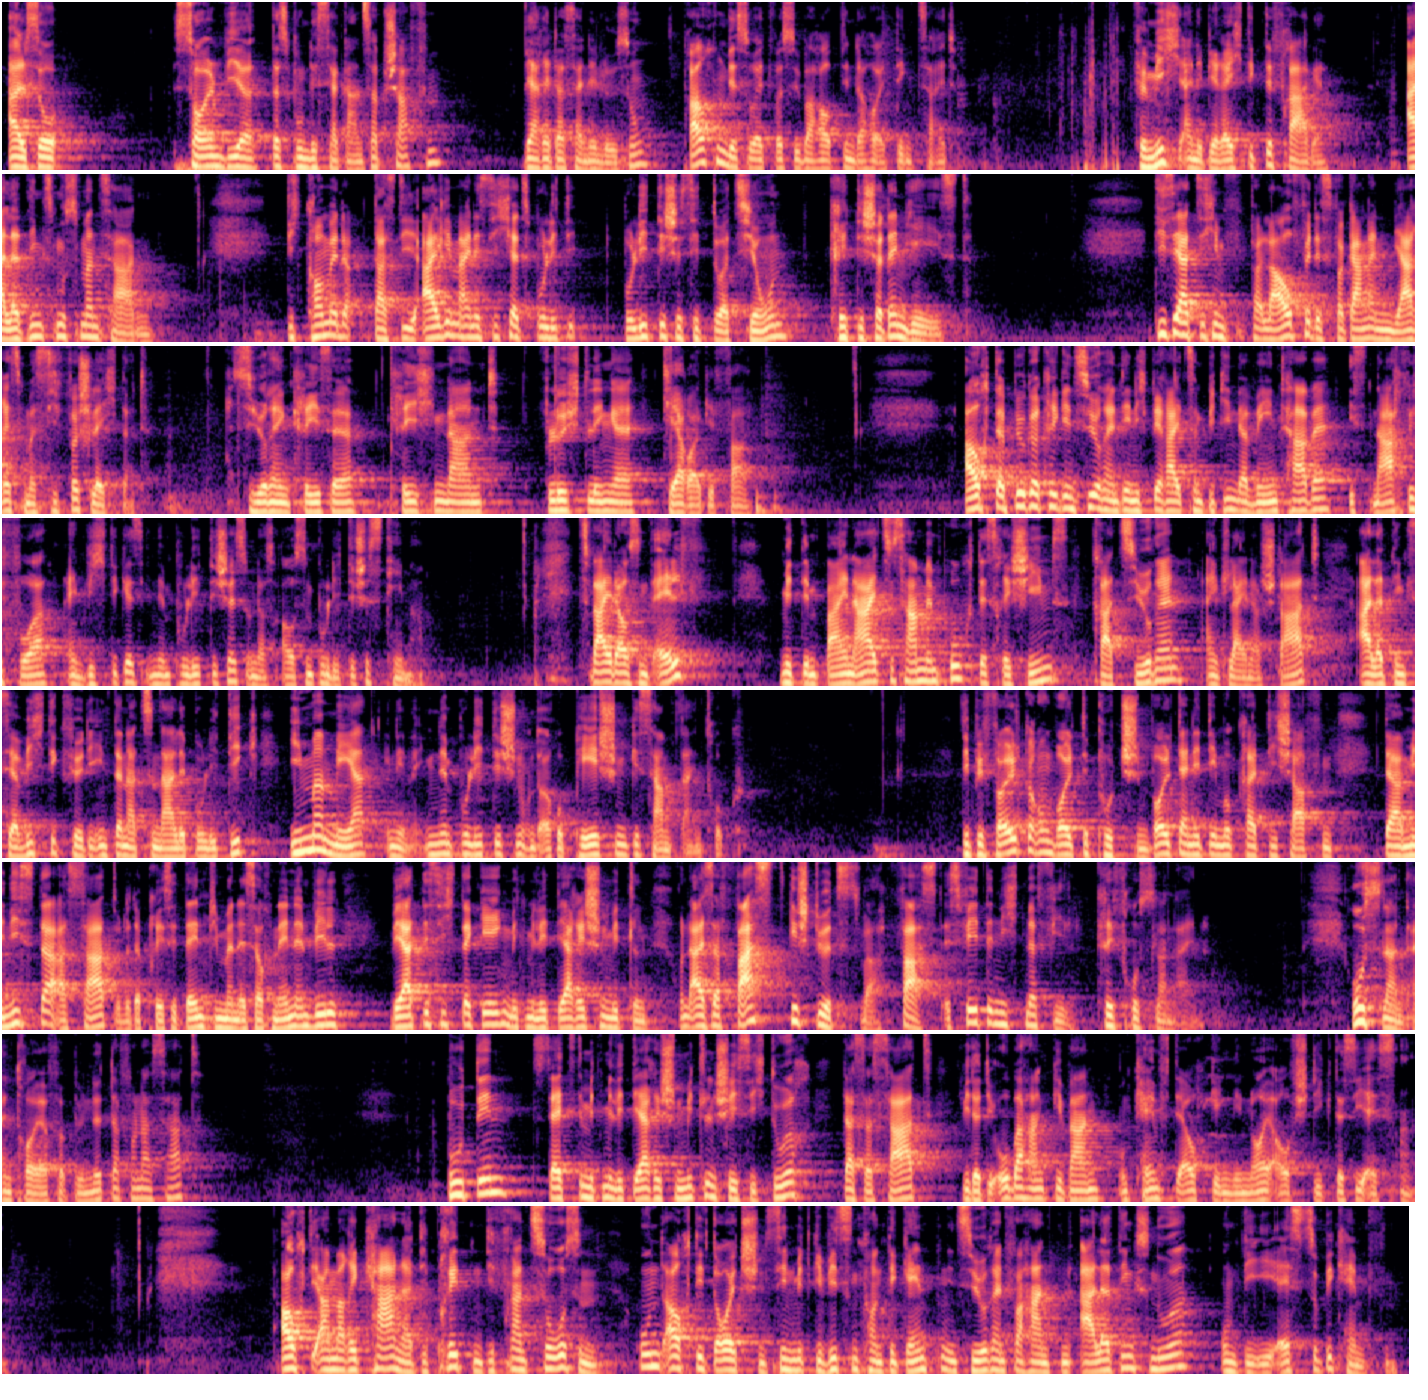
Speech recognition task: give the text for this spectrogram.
Also sollen wir das Bundesheer ganz abschaffen? Wäre das eine Lösung? Brauchen wir so etwas überhaupt in der heutigen Zeit? Für mich eine berechtigte Frage. Allerdings muss man sagen, komme, dass die allgemeine sicherheitspolitische Situation kritischer denn je ist. Diese hat sich im Verlaufe des vergangenen Jahres massiv verschlechtert. Syrien-Krise, Griechenland, Flüchtlinge, Terrorgefahr. Auch der Bürgerkrieg in Syrien, den ich bereits am Beginn erwähnt habe, ist nach wie vor ein wichtiges innenpolitisches und außenpolitisches Thema. 2011, mit dem beinahe Zusammenbruch des Regimes, trat Syrien, ein kleiner Staat, allerdings sehr wichtig für die internationale Politik, immer mehr in den innenpolitischen und europäischen Gesamteindruck. Die Bevölkerung wollte putschen, wollte eine Demokratie schaffen. Der Minister Assad oder der Präsident, wie man es auch nennen will, wehrte sich dagegen mit militärischen Mitteln. Und als er fast gestürzt war, fast, es fehlte nicht mehr viel, griff Russland ein. Russland, ein treuer Verbündeter von Assad, Putin setzte mit militärischen Mitteln schließlich durch, dass Assad wieder die Oberhand gewann und kämpfte auch gegen den Neuaufstieg des IS an. Auch die Amerikaner, die Briten, die Franzosen und auch die Deutschen sind mit gewissen Kontingenten in Syrien vorhanden, allerdings nur, um die IS zu bekämpfen.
